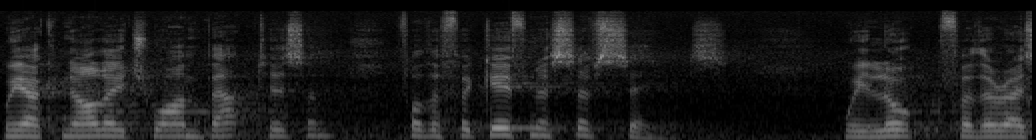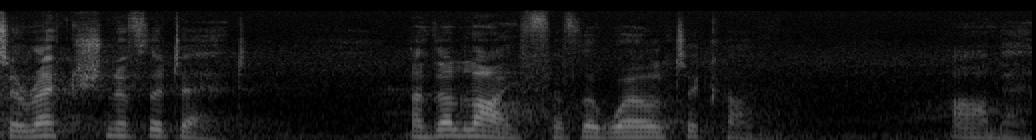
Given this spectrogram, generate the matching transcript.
We acknowledge one baptism for the forgiveness of sins. We look for the resurrection of the dead and the life of the world to come. Amen.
